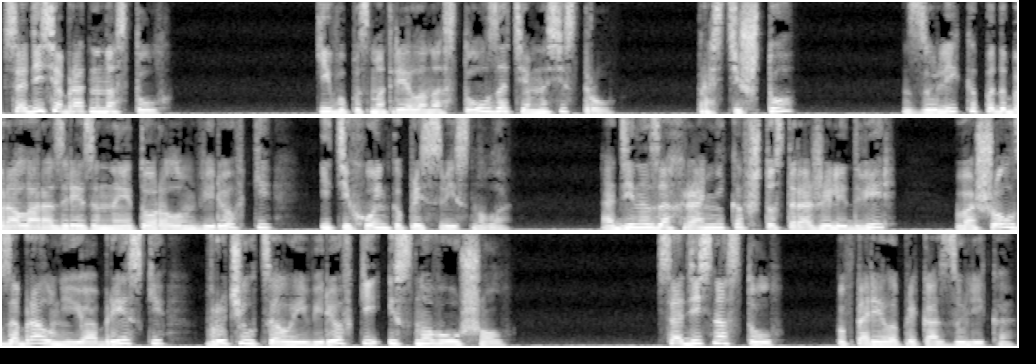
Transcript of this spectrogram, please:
«Садись обратно на стул». Кива посмотрела на стул, затем на сестру. «Прости, что?» Зулика подобрала разрезанные торолом веревки и тихонько присвистнула. Один из охранников, что сторожили дверь, вошел, забрал у нее обрезки, вручил целые веревки и снова ушел. «Садись на стул», — повторила приказ Зулика.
